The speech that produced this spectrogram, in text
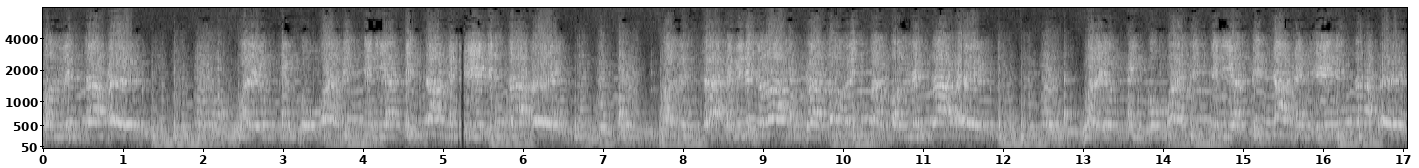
ظل الساحل ولا يمكن جواه الدنيا تنزع من ايد الساحل ظل الساحل الجراح يا ضوء ظل الساحل ولا يمكن جواه الدنيا تنزع من ايد الساحل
